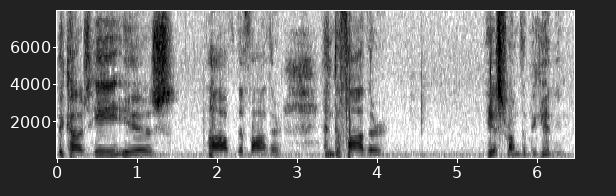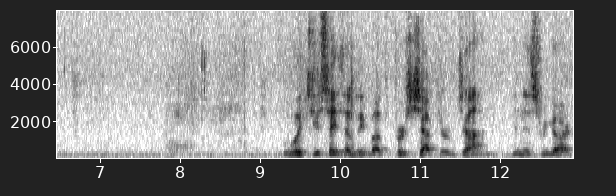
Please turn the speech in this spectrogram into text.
because he is of the Father, and the Father is from the beginning. Would you say something about the first chapter of John in this regard?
